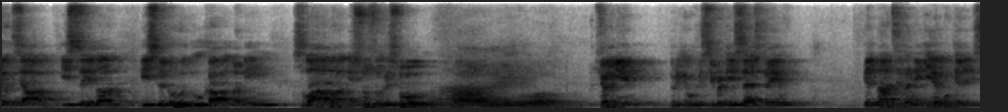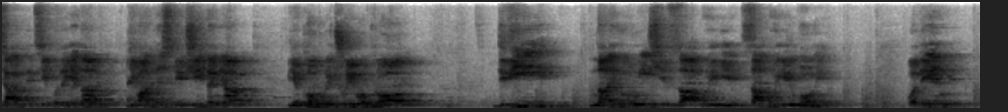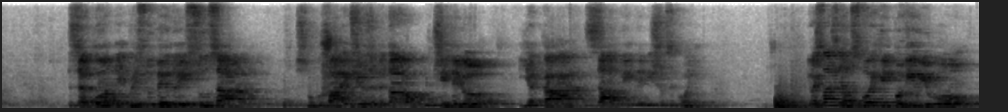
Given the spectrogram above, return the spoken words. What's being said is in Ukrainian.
ім'я Отця і Сина, і Святого Духа. Амінь. Слава Ісусу Христу! Сьогодні, дорогі у Христі, брати і сестри, 15-та неділя по п'ятдесятниці подає нам євангельське читання, в якому ми чуємо про дві найголовніші заповіді, заповіді любові. Один законник приступив до Ісуса, спокушаючи запитав учителю, яка заповідь найбільша в законі. І ось, власне, Господь відповів йому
